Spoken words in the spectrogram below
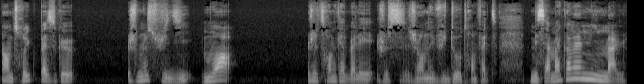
un truc parce que je me suis dit, moi, j'ai 34 balais, j'en ai vu d'autres en fait, mais ça m'a quand même mis mal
